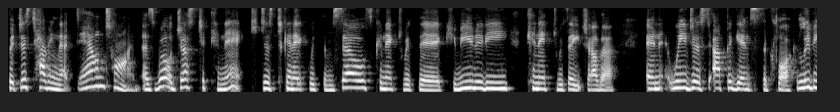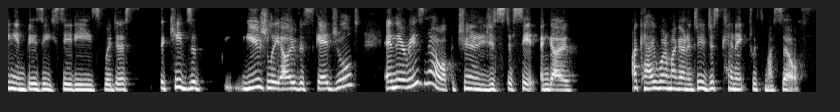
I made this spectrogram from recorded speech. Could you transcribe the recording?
but just having that downtime as well, just to connect, just to connect with themselves, connect with their community, connect with each other. And we're just up against the clock, living in busy cities. We're just, the kids are usually overscheduled, and there is no opportunity just to sit and go, okay, what am I going to do? Just connect with myself.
